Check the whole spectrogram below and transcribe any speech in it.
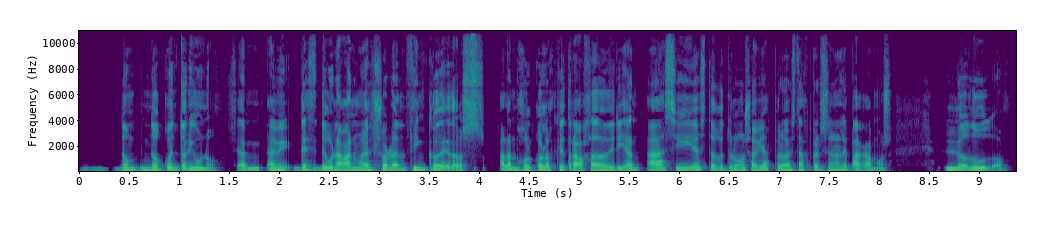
no, no, cuento ni uno. O sea, a mí de, una mano me sobran cinco dedos. A lo mejor con los que he trabajado dirían, ah, sí, esto que tú no sabías, pero a estas personas le pagamos. Lo dudo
